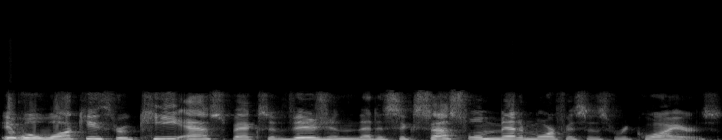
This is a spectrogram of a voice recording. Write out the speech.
It will walk you through key aspects of vision that a successful metamorphosis requires.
